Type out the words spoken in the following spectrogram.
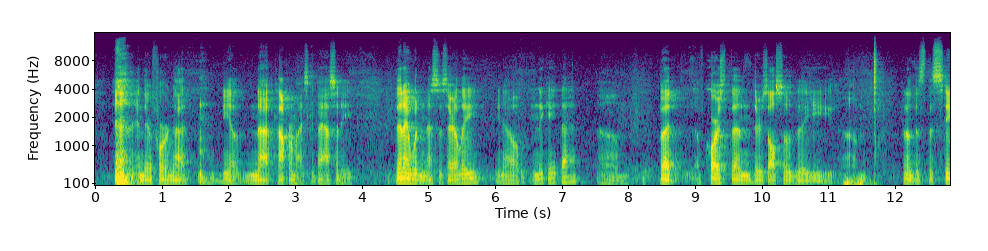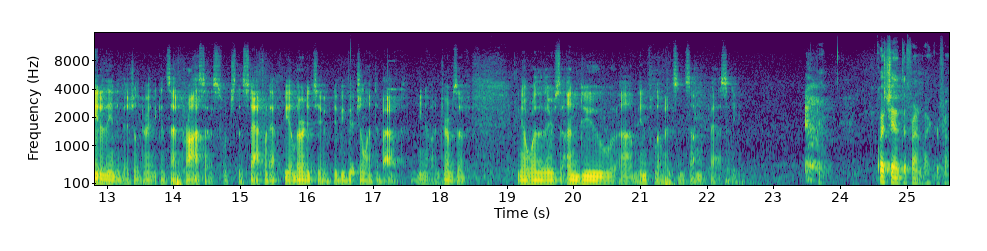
and therefore not, you know, not compromised capacity, then I wouldn't necessarily, you know, indicate that. Um, But of course, then there's also the, um, kind of this, the state of the individual during the consent process, which the staff would have to be alerted to, to be vigilant about, you know, in terms of, you know, whether there's undue um, influence in some capacity. Question at the front microphone.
